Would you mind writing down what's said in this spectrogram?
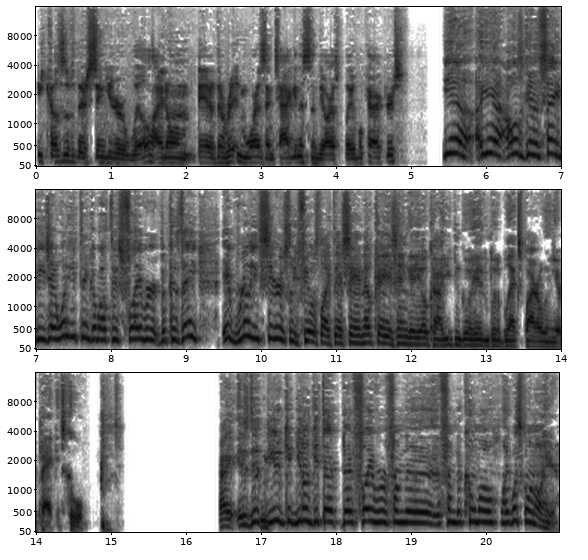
because of their singular will, I don't. They're they're written more as antagonists than they are as playable characters. Yeah, yeah. I was gonna say, DJ, what do you think about this flavor? Because they, it really seriously feels like they're saying, okay, it's Henge Yokai. You can go ahead and put a black spiral in your pack. It's Cool. Right? Is this you? You don't get that that flavor from the from the Kumo? Like, what's going on here?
